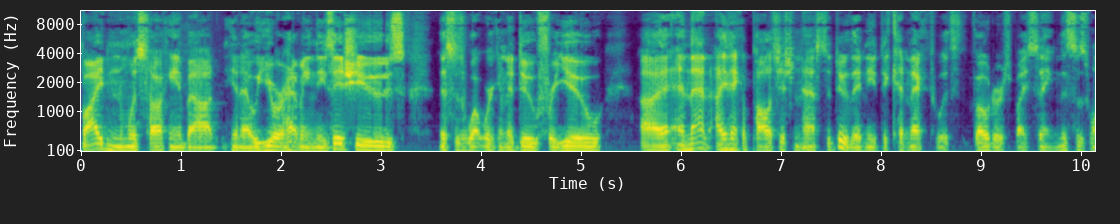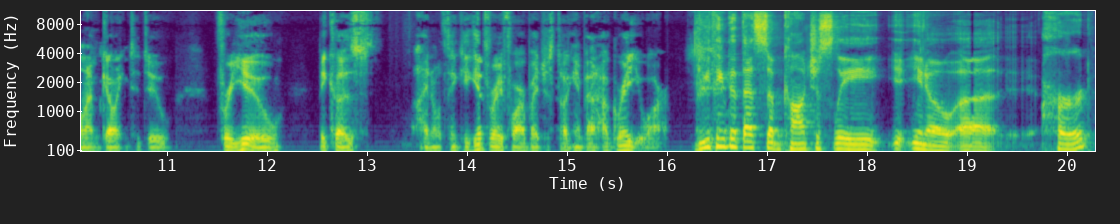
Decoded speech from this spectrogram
Biden was talking about, you know, you're having these issues. This is what we're going to do for you. Uh, and that I think a politician has to do. They need to connect with voters by saying, "This is what I'm going to do for you," because I don't think you get very far by just talking about how great you are. Do you think that that's subconsciously, you know, uh, heard?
